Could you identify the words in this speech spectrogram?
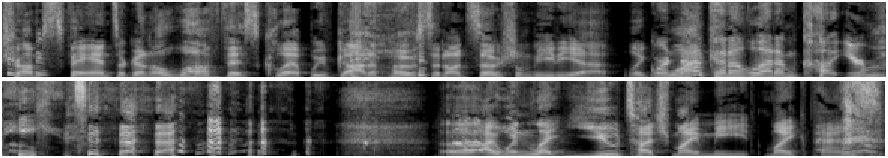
Trump's fans are gonna love this clip. We've got to post it on social media. Like We're what? not going to let him cut your meat. Uh, I wouldn't let you touch my meat, Mike Pence.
